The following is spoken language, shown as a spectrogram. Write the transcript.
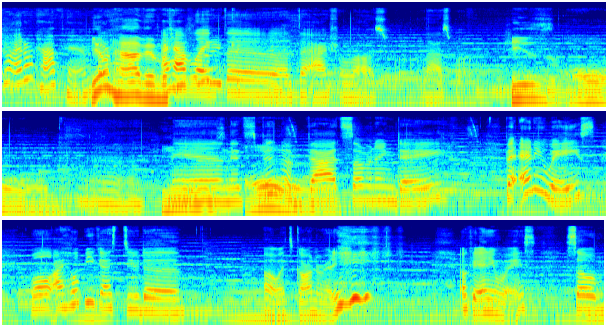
No, I don't have him. you don't ha- have him. I have he's like the the actual last last one. He's old. Uh, He man, it's been a bad summoning day. But anyways, well, I hope you guys do the. Oh, it's gone already. okay. Anyways, so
